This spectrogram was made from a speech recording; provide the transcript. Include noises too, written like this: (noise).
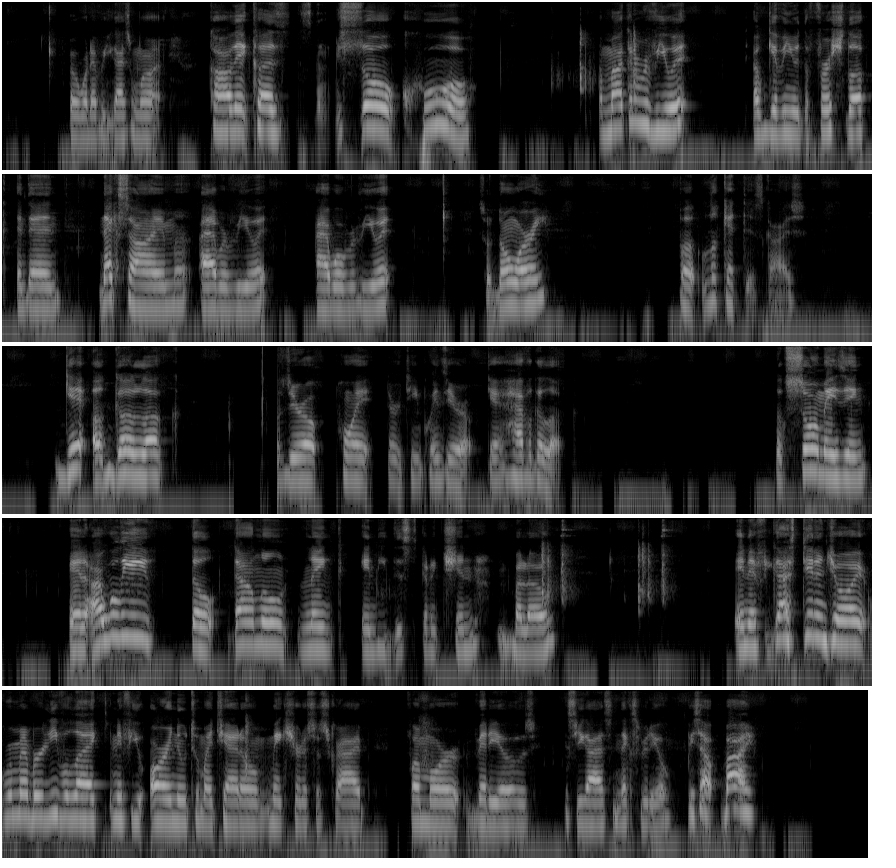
or whatever you guys want call it because it's gonna be so cool. I'm not gonna review it. I'm giving you the first look and then next time i review it i will review it so don't worry. But look at this, guys. Get a good look. 0.13.0. Get have a good look. Looks so amazing. And I will leave the download link in the description below. And if you guys did enjoy, remember leave a like. And if you are new to my channel, make sure to subscribe for more videos. See you guys next video. Peace out. Bye.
